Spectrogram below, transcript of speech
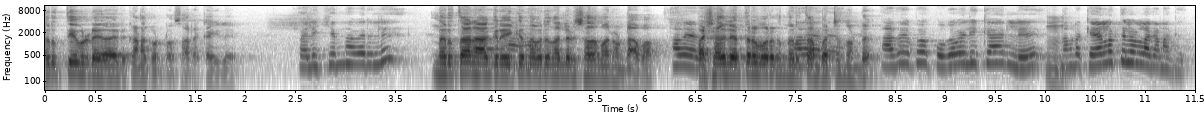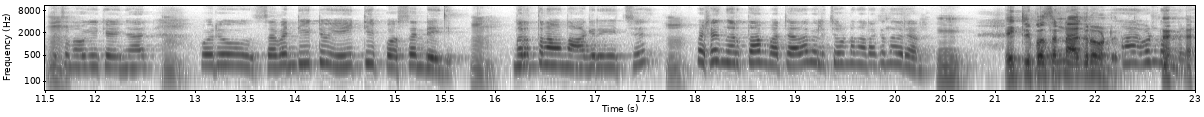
നിർത്തിയവരുടേതായ ഒരു കണക്കുണ്ടോ സാറേ കയ്യിൽ വലിക്കുന്നവരിൽ നിർത്താൻ ആഗ്രഹിക്കുന്നവർ നല്ലൊരു ശതമാനം ഉണ്ടാവാം. പക്ഷെ അതിൽ എത്ര പേർക്ക് നിർത്താൻ പറ്റുന്നുണ്ട്? അതിപ്പോ പുകവലിക്കാരിൽ നമ്മുടെ കേരളത്തിലുള്ള കണക്ക് വെച്ച് നോക്കിക്കഴിഞ്ഞാൽ ഒരു സെവന്റി ടു എയ്റ്റി പെർസെന്റേജ് ഉം. നിർത്തണമെന്ന് ആഗ്രഹിച്ച് പക്ഷെ നിർത്താൻ പറ്റാതെ വലിച്ചുകൊണ്ട് നടക്കുന്നവരാണ്. എയ്റ്റി പെർസെന്റ് ആഗ്രഹമുണ്ട്. ഉണ്ട്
